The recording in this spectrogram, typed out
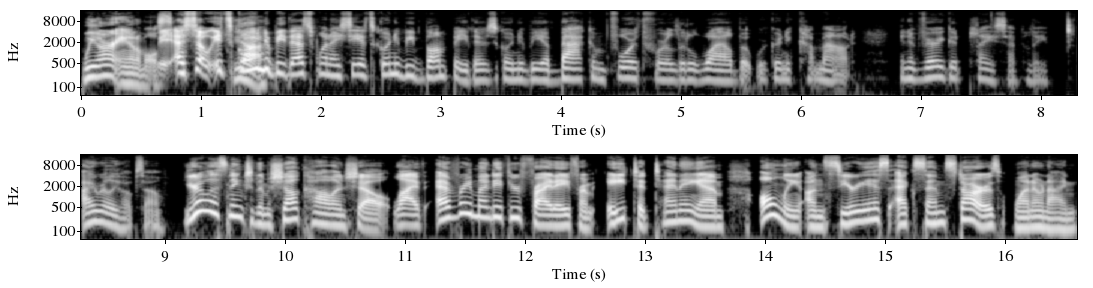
we are animals. Uh, So it's going Yeah. to be, that's when I say it's going to be bumpy. There's going to be a back and forth for a little while, but we're going to come out in a very good place, I believe. I really hope so. You're listening to The Michelle Collins Show, live every Monday through Friday from 8 to 10 a.m., only on Sirius XM Stars 109.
